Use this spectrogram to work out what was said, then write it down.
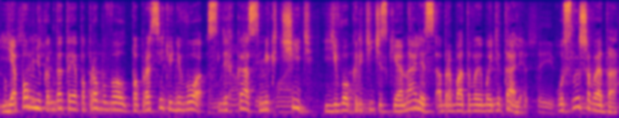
я помню, когда-то я попробовал попросить у него слегка смягчить его критический анализ обрабатываемой детали. Услышав это,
